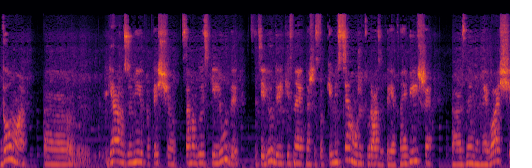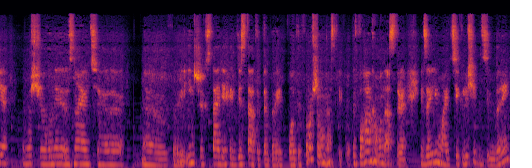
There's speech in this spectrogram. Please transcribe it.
дома, е, я розумію про те, що саме близькі люди це ті люди, які знають наші слабкі місця, можуть вразити якнайбільше, з ними найважче, тому що вони знають в інших стадіях, як дістати тебе, коли ти в хорошому настрої, коли ти в поганому настрої, і взагалі мають ці ключі до цих дверей.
